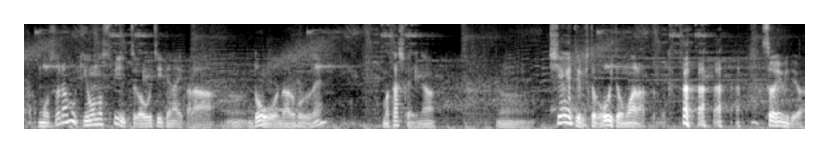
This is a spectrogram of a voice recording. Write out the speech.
ですか？もうそれはもう基本のスピリッツが追いついてないから、うん、どう？なるほどね。まあ確かにな、うん、仕上げてる人が多いと思わなかったんだよ。そういう意味では。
